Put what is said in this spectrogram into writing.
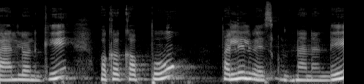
ప్యాన్లోనికి ఒక కప్పు పల్లీలు వేసుకుంటున్నానండి.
